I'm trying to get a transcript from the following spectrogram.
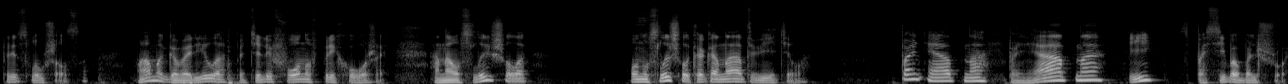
прислушался. Мама говорила по телефону в прихожей. Она услышала, он услышал, как она ответила. Понятно, понятно и спасибо большое.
